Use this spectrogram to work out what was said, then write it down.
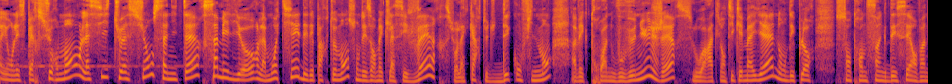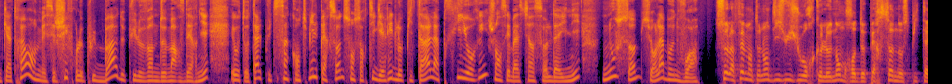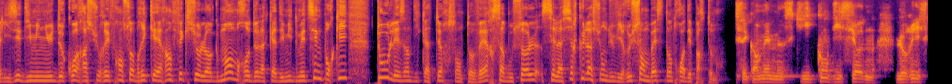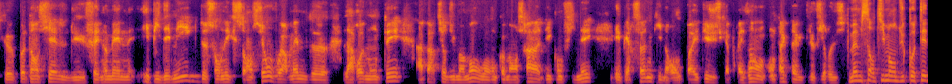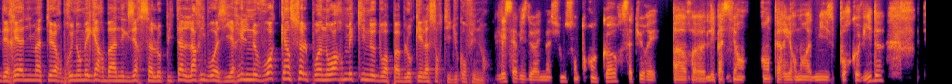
Et on l'espère sûrement, la situation sanitaire s'améliore. La moitié des départements sont désormais classés verts sur la carte du déconfinement, avec trois nouveaux venus, Gers, Loire-Atlantique et Mayenne. On déplore 135 décès en 24 heures, mais c'est le chiffre le plus bas depuis le 22 mars dernier. Et au total, plus de 50 000 personnes sont sorties guéries de l'hôpital. A priori, Jean-Sébastien Soldaini, nous sommes sur la bonne voie. Cela fait maintenant 18 jours que le nombre de personnes hospitalisées diminue, de quoi rassurer François Bricaire, infectiologue, membre de l'Académie de médecine, pour qui tous les indicateurs sont au vert. Sa boussole, c'est la circulation du virus en baisse dans trois départements c'est quand même ce qui conditionne le risque potentiel du phénomène épidémique, de son extension, voire même de la remontée à partir du moment où on commencera à déconfiner les personnes qui n'auront pas été jusqu'à présent en contact avec le virus. Même sentiment du côté des réanimateurs. Bruno Mégarban exerce à l'hôpital Lariboisière. Il ne voit qu'un seul point noir, mais qui ne doit pas bloquer la sortie du confinement. Les services de réanimation sont encore saturés par euh, les patients antérieurement admises pour Covid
